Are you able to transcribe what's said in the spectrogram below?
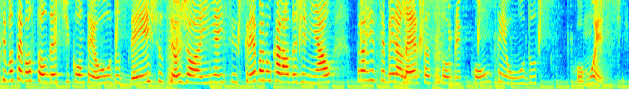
Se você gostou deste conteúdo, deixe o seu joinha e se inscreva no canal da Genial para receber alertas sobre conteúdos como este.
